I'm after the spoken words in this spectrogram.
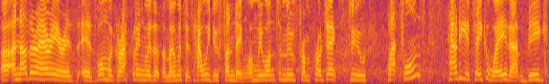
Uh, another area is, is one we're grappling with at the moment is how we do funding. When we want to move from projects to platforms, how do you take away that big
